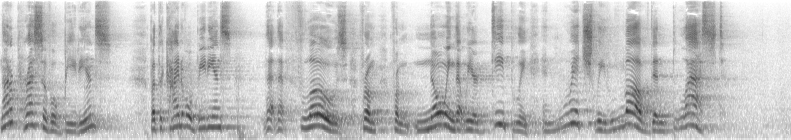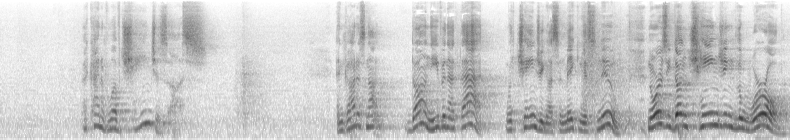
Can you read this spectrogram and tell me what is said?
Not oppressive obedience, but the kind of obedience that, that flows from, from knowing that we are deeply and richly loved and blessed. That kind of love changes us. And God is not done even at that with changing us and making us new, nor is He done changing the world.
